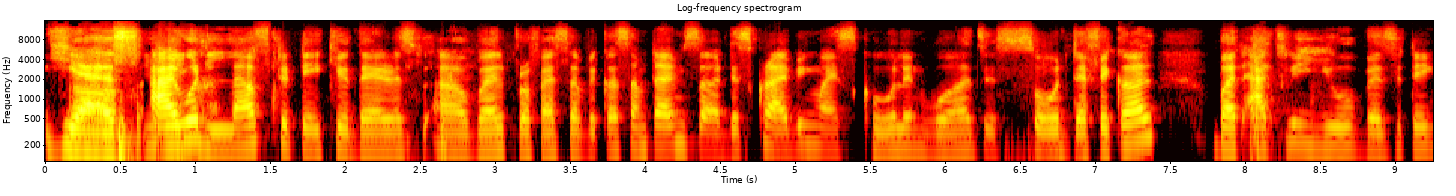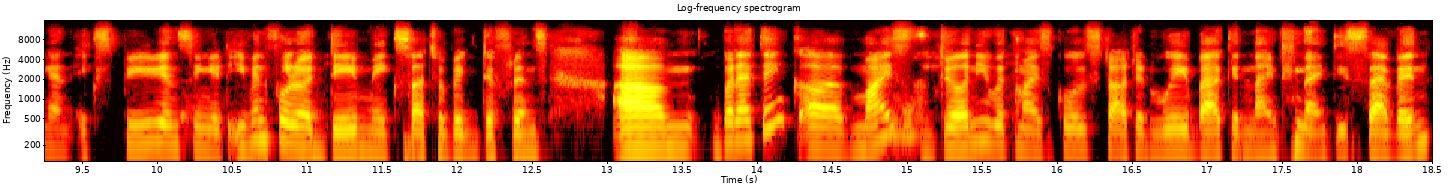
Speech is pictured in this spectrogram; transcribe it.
Yes, uh, I would love to take you there as uh, well, Professor, because sometimes uh, describing my school in words is so difficult but actually you visiting and experiencing it even for a day makes such a big difference. Um, but i think uh, my journey with my school started way back in 1997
